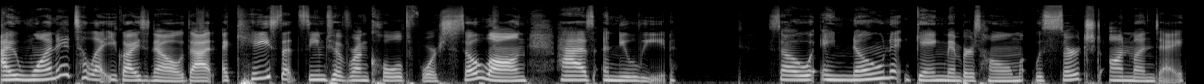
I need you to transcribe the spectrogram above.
I wanted to let you guys know that a case that seemed to have run cold for so long has a new lead. So, a known gang member's home was searched on Monday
